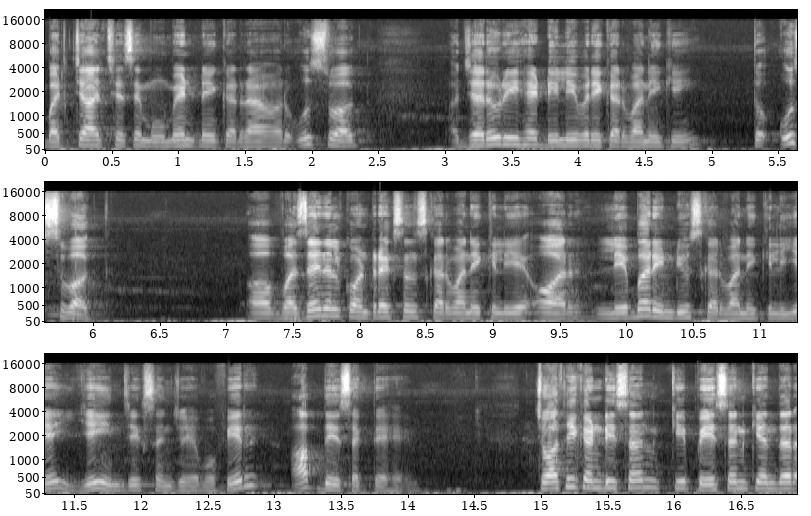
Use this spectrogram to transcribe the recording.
बच्चा अच्छे से मूवमेंट नहीं कर रहा है और उस वक्त ज़रूरी है डिलीवरी करवाने की। तो उस वक्त वजनल कॉन्ट्रैक्शंस करवाने के लिए और लेबर इंड्यूस करवाने के लिए ये इंजेक्शन जो है वो फिर आप दे सकते हैं। चौथी कंडीशन कि पेशेंट के अंदर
